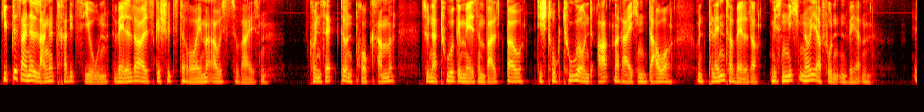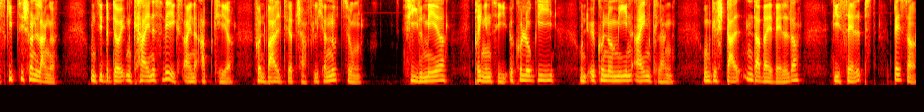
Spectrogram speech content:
gibt es eine lange Tradition, Wälder als geschützte Räume auszuweisen. Konzepte und Programme zu naturgemäßem Waldbau, die Struktur- und artenreichen Dauer- und Plenterwälder müssen nicht neu erfunden werden. Es gibt sie schon lange, und sie bedeuten keineswegs eine Abkehr von waldwirtschaftlicher Nutzung. Vielmehr bringen sie Ökologie und Ökonomie in Einklang und gestalten dabei Wälder, die selbst besser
